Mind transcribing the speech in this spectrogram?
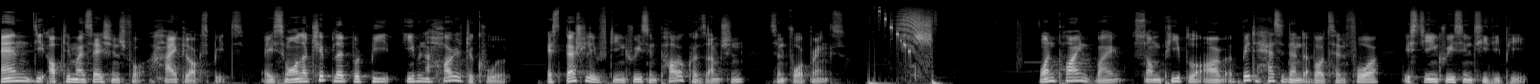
and the optimizations for high clock speeds. A smaller chiplet would be even harder to cool, especially with the increase in power consumption Zen 4 brings. One point why some people are a bit hesitant about Zen 4 is the increase in TDP.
